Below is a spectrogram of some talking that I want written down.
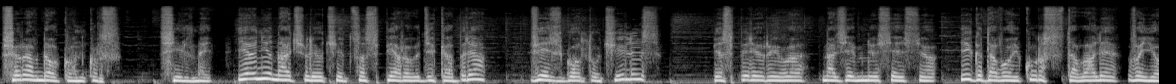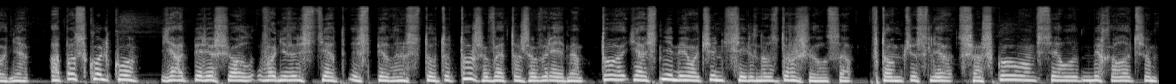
Все равно конкурс сильный. И они начали учиться с 1 декабря. Весь год учились без перерыва на зимнюю сессию. И годовой курс сдавали в июне. А поскольку я перешел в университет из пединститута тоже в это же время, то я с ними очень сильно сдружился, в том числе с Шашковым Всеволодом Михайловичем,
